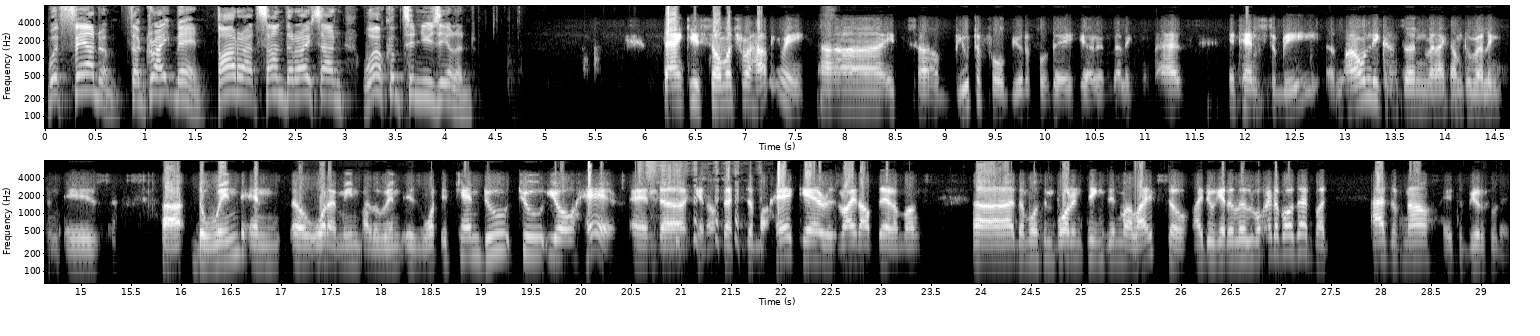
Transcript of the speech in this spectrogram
We've found him, the great man, Bharat Sundaresan. Welcome to New Zealand. Thank you so much for having me. Uh, it's a beautiful, beautiful day here in Wellington, as it tends to be. My only concern when I come to Wellington is uh, the wind, and uh, what I mean by the wind is what it can do to your hair. And uh, you know, that's the hair care is right up there amongst uh, the most important things in my life. So I do get a little worried about that, but as of now, it's a beautiful day.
